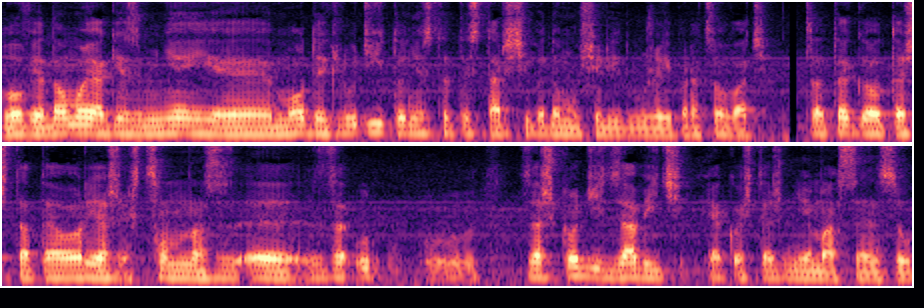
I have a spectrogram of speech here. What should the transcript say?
Bo wiadomo, jak jest mniej e, młodych ludzi, to niestety starsi będą musieli dłużej pracować. Dlatego też ta teoria, że chcą nas e, zaszkodzić, zabić, jakoś też nie ma sensu.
